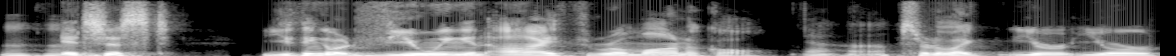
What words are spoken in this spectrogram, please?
hmm It's just you think about viewing an eye through a monocle. Uh huh. sort of like you're you're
